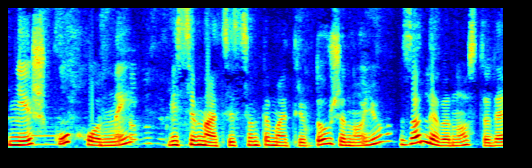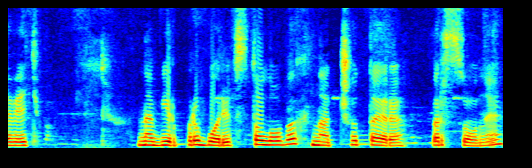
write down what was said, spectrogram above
Ніж кухонний 18 см довжиною за 99. Набір приборів столових на 4 персони.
